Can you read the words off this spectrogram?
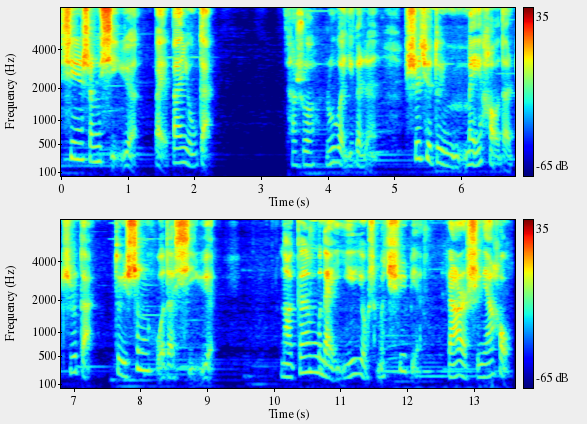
心生喜悦，百般有感。他说：“如果一个人失去对美好的知感，对生活的喜悦，那跟木乃伊有什么区别？”然而十年后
